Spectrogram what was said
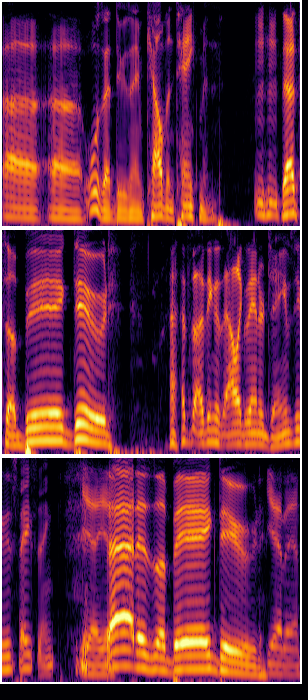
uh, uh, what was that dude's name? Calvin Tankman. Mm-hmm. That's a big dude. That's I think it was Alexander James he was facing. Yeah, yeah. That is a big dude. yeah, man.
